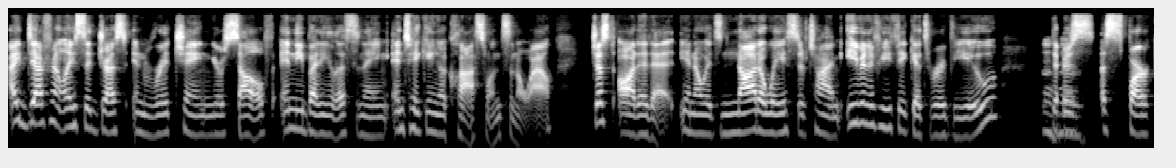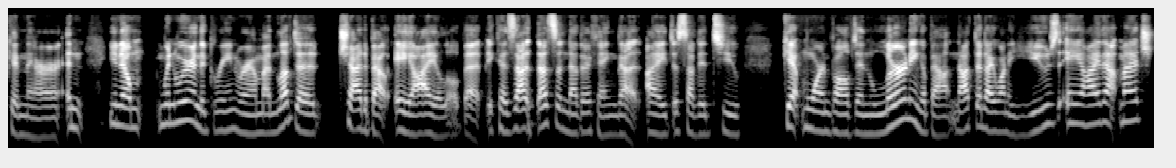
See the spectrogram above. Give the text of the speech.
I definitely suggest enriching yourself, anybody listening, and taking a class once in a while. Just audit it. You know, it's not a waste of time. Even if you think it's review, hmm there's a spark in there. And, you know, when we're in the green room, I'd love to chat about AI a little bit because that that's another thing that I decided to get more involved in learning about. Not that I want to use AI that much,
